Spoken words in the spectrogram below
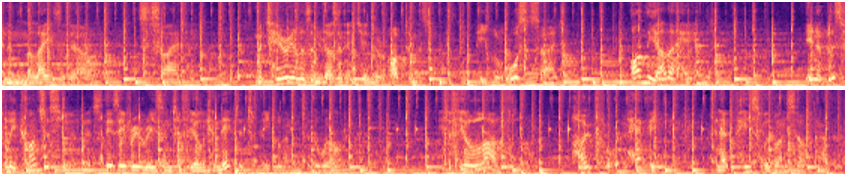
and in the malaise of our society. Materialism doesn't engender optimism in people or society. On the other hand, in a blissfully conscious universe, there's every reason to feel connected to people and to the world. To feel loved, hopeful, and happy, and at peace with oneself and others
